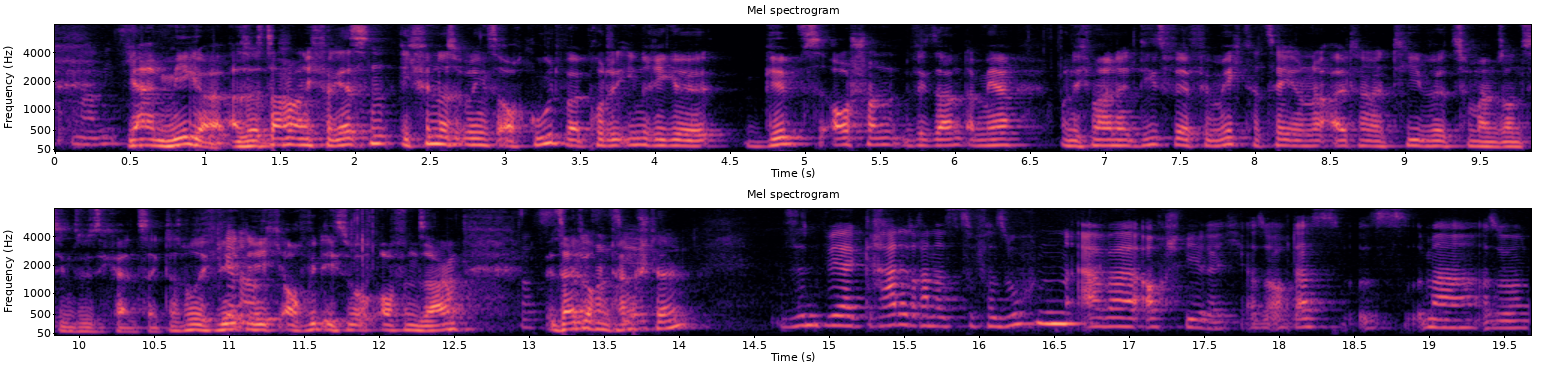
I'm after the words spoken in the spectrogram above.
gucken mal, wie es Ja, mega. Also das darf man auch nicht vergessen. Ich finde das übrigens auch gut, weil Proteinriegel gibt es auch schon wie Sand am Meer. Und ich meine, dies wäre für mich tatsächlich eine Alternative zu meinem sonstigen Süßigkeiten-Snack. Das muss ich Genau. wirklich, auch wirklich so offen sagen. Das Seid ihr auch in. Tankstellen? sind wir gerade dran, das zu versuchen, aber auch schwierig. Also auch das ist immer, also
